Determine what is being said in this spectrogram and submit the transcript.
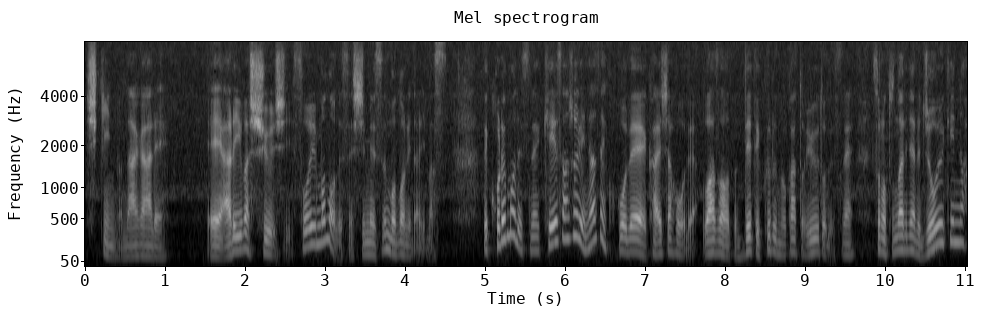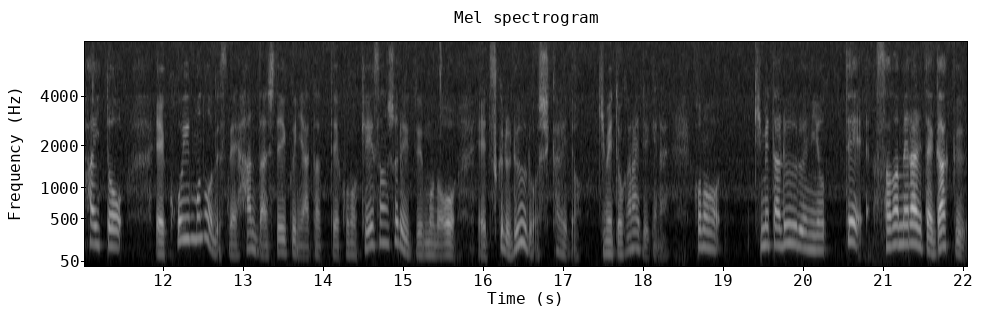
資金の流れ、えあるいは収支そういうものをですね示すものになります。でこれもですね計算処理なぜここで会社法でわざわざ出てくるのかというとですねその隣にある剰余金の配当えこういうものをですね判断していくにあたってこの計算書類というものを、え作るルールをしっかりと決めておかないといけないこの決めたルールによって定められた額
